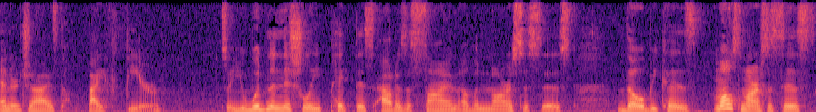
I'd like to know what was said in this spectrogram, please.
energized by fear. So, you wouldn't initially pick this out as a sign of a narcissist, though, because most narcissists,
